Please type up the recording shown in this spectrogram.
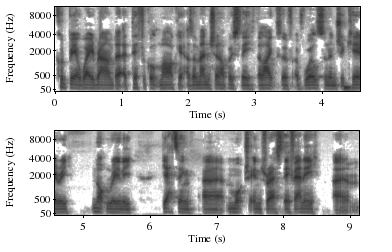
could be a way round a, a, difficult market. As I mentioned, obviously the likes of, of Wilson and Shaqiri not really getting uh, much interest, if any, um,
